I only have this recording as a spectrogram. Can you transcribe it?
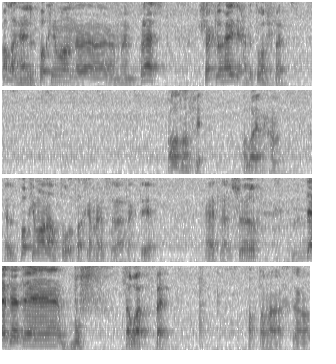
والله هاي البوكيمون impressed شكله هيدي حتتوفى. والله توفت الله يرحمها البوكيمون عم توقطها كمان سرعتها كتير. هات لنشوف. دا دا دا. بوف. توفت. حطها اختها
